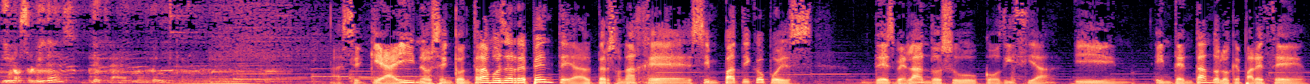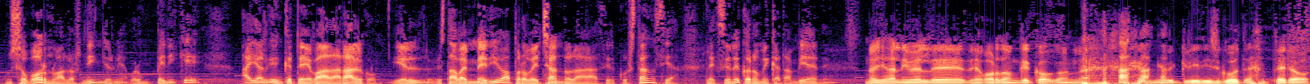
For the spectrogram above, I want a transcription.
y no os olvidéis de traerme un penique. Así que ahí nos encontramos de repente al personaje simpático, pues desvelando su codicia y intentando lo que parece un soborno a los niños. Mira, por un penique hay alguien que te va a dar algo. Y él estaba en medio aprovechando la circunstancia. Lección económica también. ¿eh? No llega al nivel de, Gordon Gecko con la, el Greed is Good, pero,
